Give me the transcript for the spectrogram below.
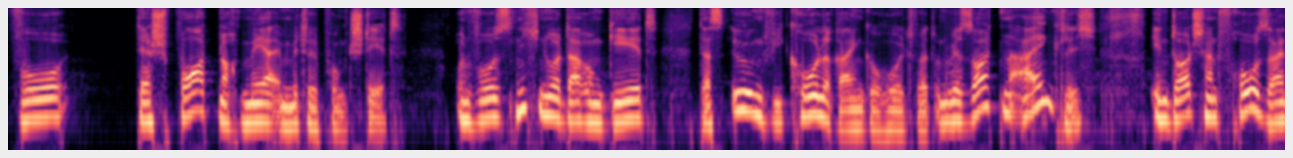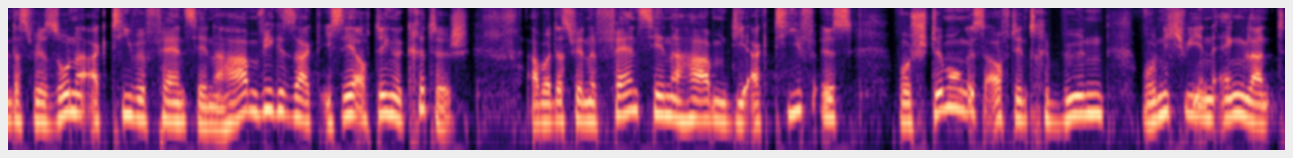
wo der Sport noch mehr im Mittelpunkt steht. Und wo es nicht nur darum geht, dass irgendwie Kohle reingeholt wird. Und wir sollten eigentlich in Deutschland froh sein, dass wir so eine aktive Fanszene haben. Wie gesagt, ich sehe auch Dinge kritisch, aber dass wir eine Fanszene haben, die aktiv ist, wo Stimmung ist auf den Tribünen, wo nicht wie in England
